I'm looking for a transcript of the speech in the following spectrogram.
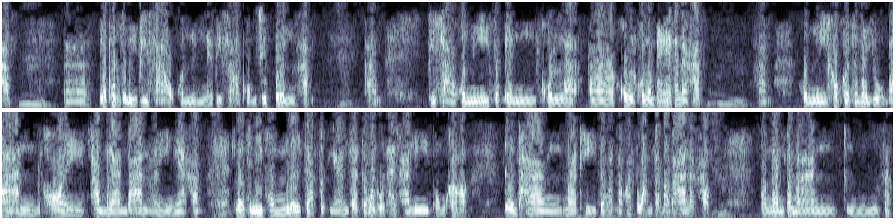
ครับอืมอ่า แล้วผมจะมีพี่สาวคนหนึ่งเนี่ยพี่สาวผมชื่อเปิ้ลครับ ครับครับพี่สาวคนนี้จะเป็นคนละ อ่า คนคนละแม่กันนะครับอืมครับ คนนี้เขาก็จะมาอยู่บ้านคอยทำงานบ้านอะไรอย่างเงี้ยครับ แล้วทีนี้ผมเลิกจากฝึกงานจากจังหวัดอุทัยธานี ผมก็เดินทางมาที่จังหวัดนครสวรรค์กลับมาบ้านนะครับครับตอนนั้นประมาณถึงสัก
